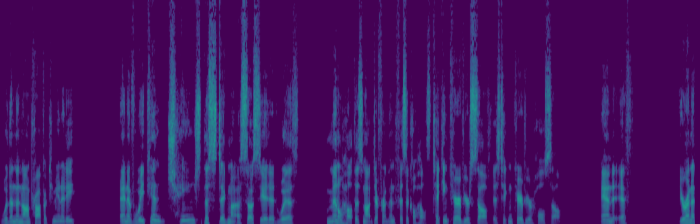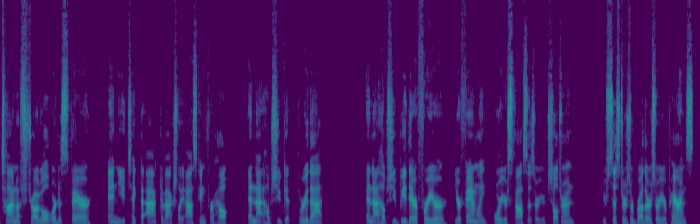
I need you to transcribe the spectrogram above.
within the nonprofit community. And if we can change the stigma associated with mental health is not different than physical health. Taking care of yourself is taking care of your whole self. And if you're in a time of struggle or despair and you take the act of actually asking for help and that helps you get through that and that helps you be there for your your family or your spouses or your children your sisters or brothers or your parents.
